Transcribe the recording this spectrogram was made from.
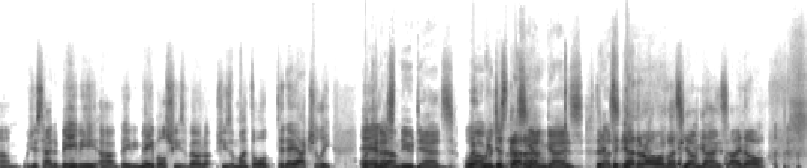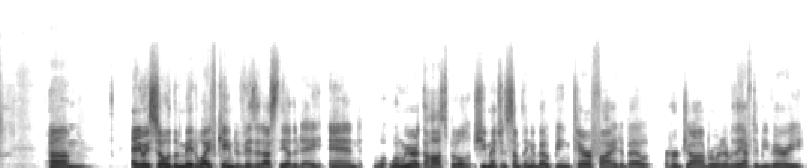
Um, we just had a baby, uh, baby Mabel. She's about a, she's a month old today, actually. Look and at us um, new dads. we- Wow, we we are just, just us young guys. stick Us- together, all of us young guys. I know. Um. Anyway, so the midwife came to visit us the other day, and w- when we were at the hospital, she mentioned something about being terrified about her job or whatever. They have to be very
